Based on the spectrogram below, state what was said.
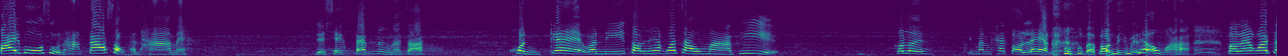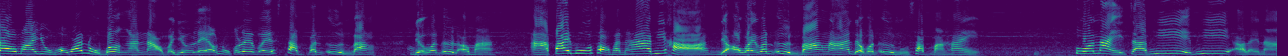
ป้ายบู059 2005ไหมเดี๋ยวเช็คแป๊บหนึ่งนะจ๊ะขนแก่วันนี้ตอนแรกว่าจะเอามาพี่ ก็เลยมันแค่ตอนแรก แต่ตอนนี้ไม่ได้เอามา ตอนแรกว่าจะเอามาอยู่เพราะว่าหนูเบิกงานหนาวมาเยอะแล้ว หนูก็เลยไว้สับวันอื่นบ้าง เดี๋ยววันอื่นเอามา อ่าป้ายบู2,500พี่ขาเดี๋ยวเอาไว้วันอื่นบ้างนะ เดี๋ยววันอื่นหนูสับมาให้ ตัวไหนจ้าพี่พี่อะไรนะ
